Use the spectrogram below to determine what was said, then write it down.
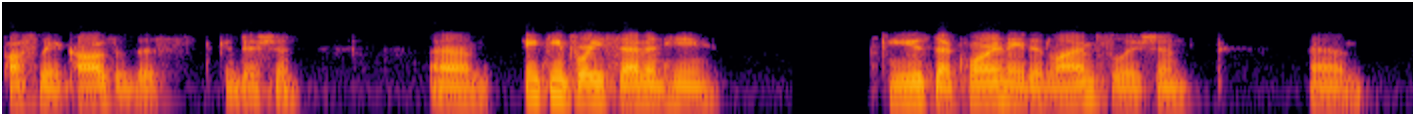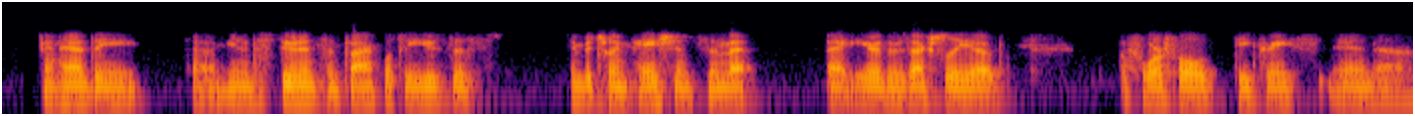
possibly a cause of this condition. Um, 1847, he he used a chlorinated lime solution um, and had the um, you know the students and faculty use this in between patients. And that that year there was actually a a fourfold decrease in uh,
